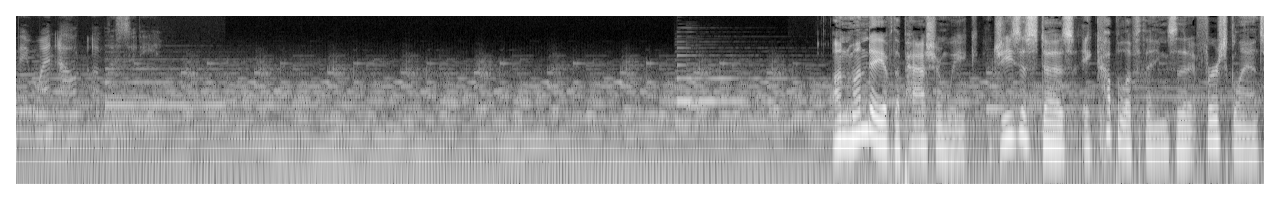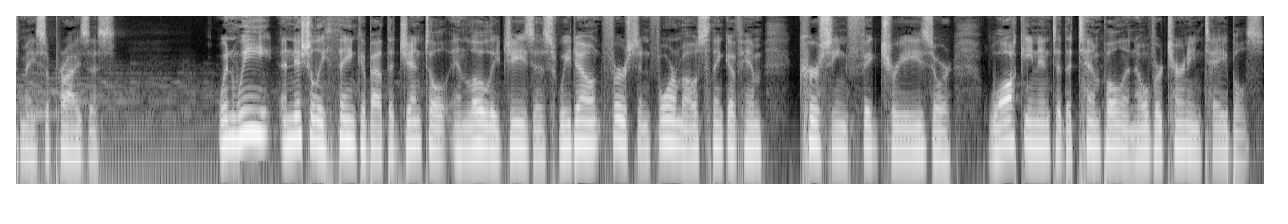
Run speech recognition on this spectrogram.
they went out of the city. On Monday of the Passion Week, Jesus does a couple of things that at first glance may surprise us. When we initially think about the gentle and lowly Jesus, we don't first and foremost think of him cursing fig trees or walking into the temple and overturning tables.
